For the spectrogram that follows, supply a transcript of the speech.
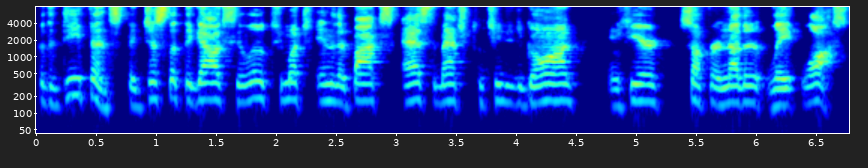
but the defense, they just let the Galaxy a little too much into their box as the match continued to go on and here suffer another late loss.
